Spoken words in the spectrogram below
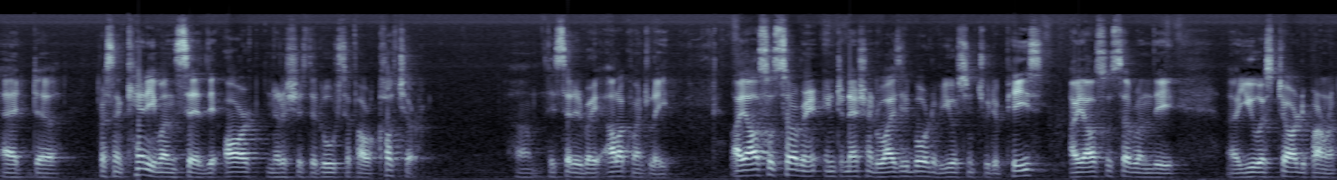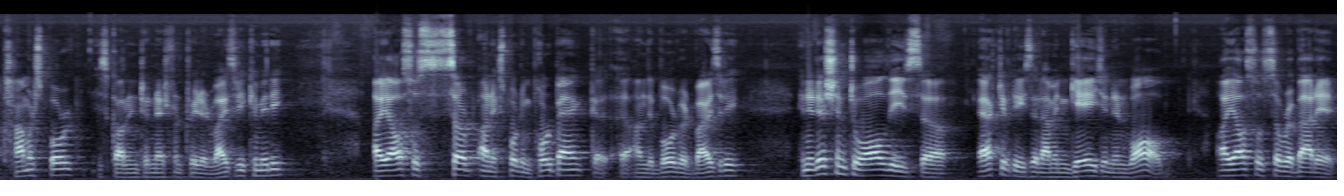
At, uh, President Kennedy once said, the art nourishes the roots of our culture. Um, he said it very eloquently. I also serve on the International Advisory Board of U.S. Institute of Peace. I also serve on the uh, U.S. Star Department of Commerce Board. It's called International Trade Advisory Committee. I also served on Export Import Bank uh, on the board of advisory. In addition to all these uh, activities that I'm engaged and involved, I also serve about a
